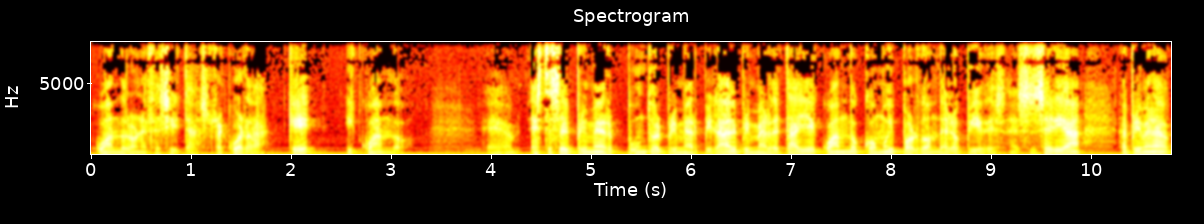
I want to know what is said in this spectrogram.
cuándo lo necesitas. Recuerda, qué y cuándo. Eh, este es el primer punto, el primer pilar, el primer detalle, cuándo, cómo y por dónde lo pides. Ese sería primera,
